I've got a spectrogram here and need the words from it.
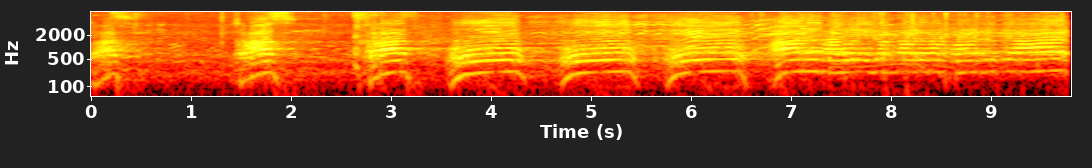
शाबास. शाबास. हो हो हो. आणि मावळे जमणाऱ्याला पॉइंट देते आहे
